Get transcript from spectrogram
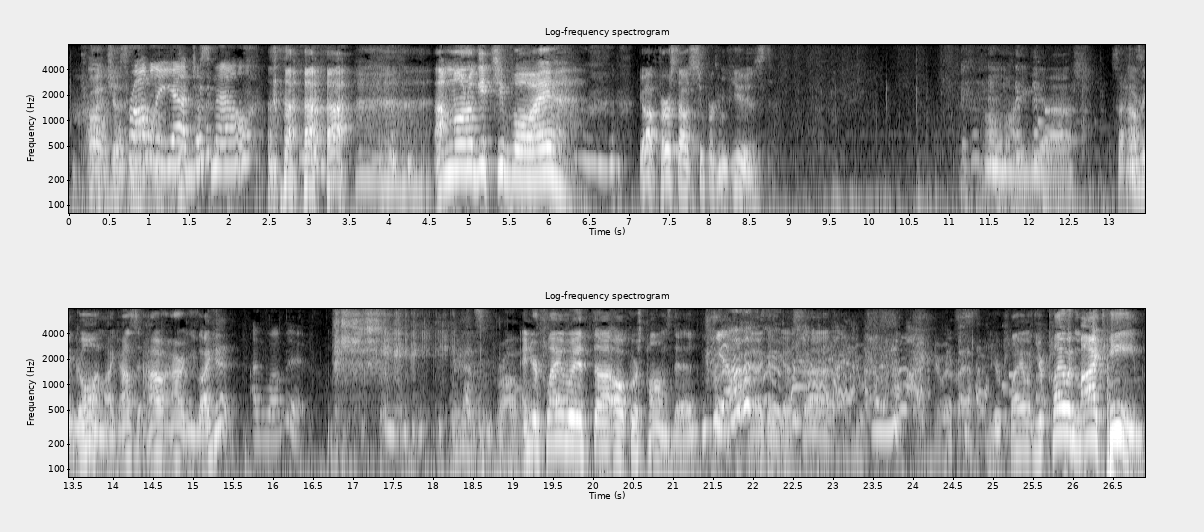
Probably Oh, just probably, now. yeah, just now. I'm gonna get you, boy. Yo, at first I was super confused. Oh my gosh. So how's it going? Like, how's it, how how you like it? I love it. We had some problems. And you're playing with uh, oh, of course, Palm's dead. Yeah. Yeah, I could have guessed that. I knew it. I knew it right away. You're playing with you're playing with my team.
